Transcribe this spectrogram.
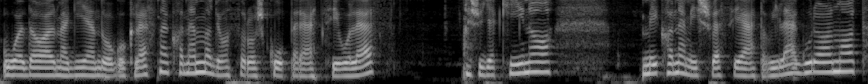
oldal, meg ilyen dolgok lesznek, hanem nagyon szoros kooperáció lesz. És ugye Kína, még ha nem is veszi át a világuralmat,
